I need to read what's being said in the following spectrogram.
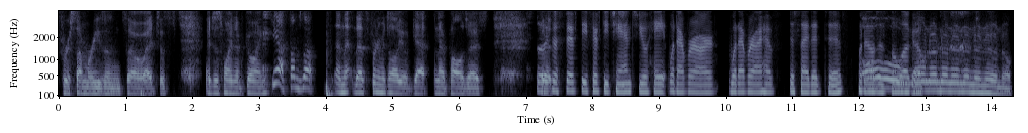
for some reason. So I just I just wind up going, yeah, thumbs up. And that, that's pretty much all you'll get. And I apologize. So but, there's a 50-50 chance you hate whatever our whatever I have decided to put oh, out as the oh, logo. No, no, no, no, no, no, no, no.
